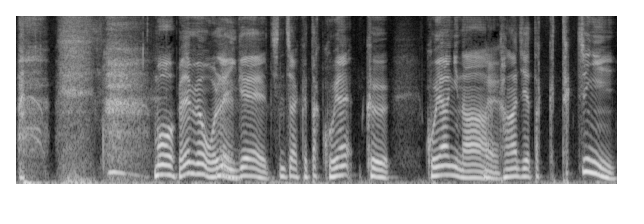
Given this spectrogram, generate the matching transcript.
뭐 왜냐면 원래 네. 이게 진짜 그 딱 고양 그 고양이나 네. 강아지의 딱 그 특징이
